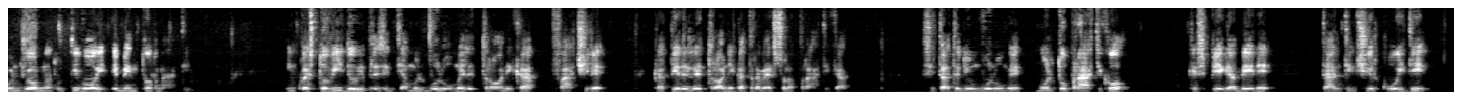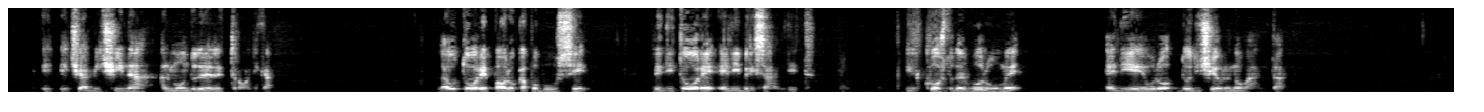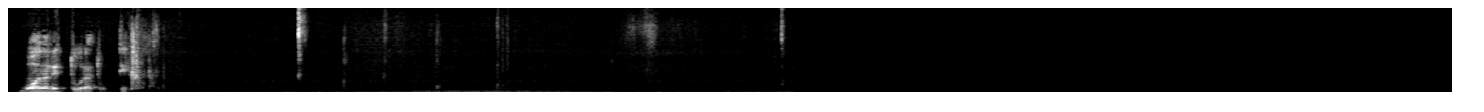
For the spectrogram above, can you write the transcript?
Buongiorno a tutti voi e bentornati. In questo video vi presentiamo il volume Elettronica Facile, capire l'elettronica attraverso la pratica. Si tratta di un volume molto pratico che spiega bene tanti circuiti e, e ci avvicina al mondo dell'elettronica. L'autore è Paolo Capobussi, l'editore è Libri Sandit. Il costo del volume è di euro 12,90 euro. Buona lettura a tutti.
